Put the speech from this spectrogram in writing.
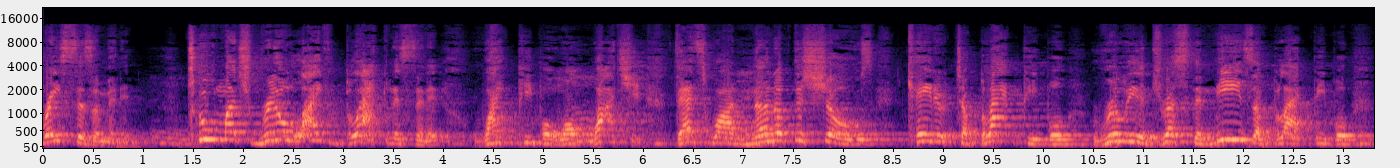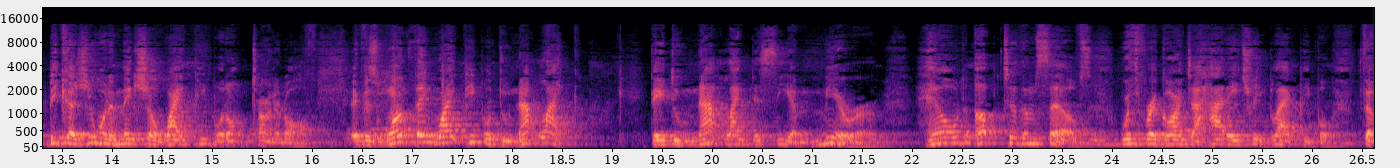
racism in it, too much real life blackness in it, white people won't watch it. That's why none of the shows catered to black people really address the needs of black people because you want to make sure white people don't turn it off. If there's one thing white people do not like, they do not like to see a mirror held up to themselves with regard to how they treat black people. The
